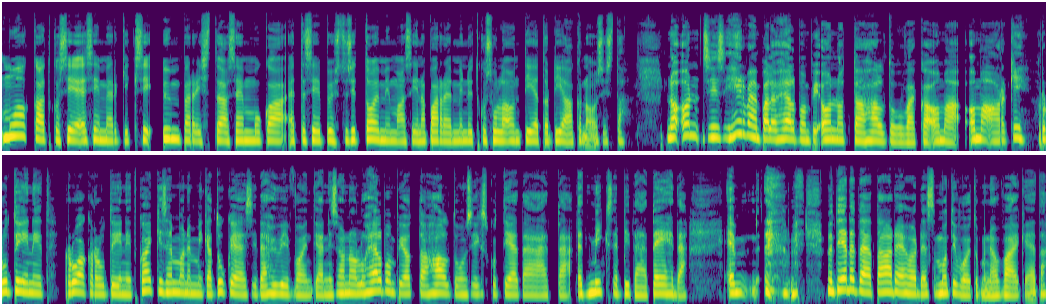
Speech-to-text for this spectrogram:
muokkaatko siihen esimerkiksi ympäristöä sen mukaan, että siellä pystyisit toimimaan siinä paremmin nyt, kun sulla on tieto diagnoosista? No on siis hirveän paljon helpompi on ottaa haltuun vaikka oma, oma arki, rutiinit, ruokarutiinit, kaikki semmoinen, mikä tukee sitä hyvinvointia, niin se on ollut helpompi ottaa haltuun siksi, kun tietää, että, että miksi se pitää tehdä. En, me tiedetään, että ADHDssa motivoituminen on vaikeaa.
